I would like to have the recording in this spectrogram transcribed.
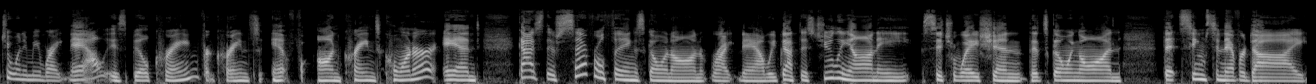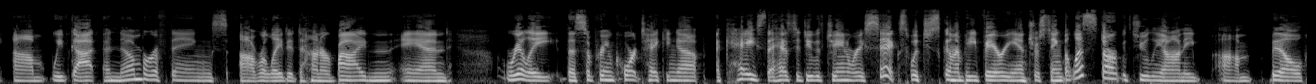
Joining me right now is Bill Crane for Crane's eh, on Crane's Corner. And guys, there's several things going on right now. We've got this Giuliani situation that's going on that seems to never die. Um, we've got a number of things uh, related to Hunter Biden and really the Supreme Court taking up a case that has to do with January 6th, which is going to be very interesting. But let's start with Giuliani, um, Bill.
